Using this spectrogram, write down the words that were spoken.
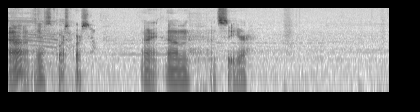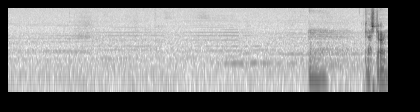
Ah, yes, of course, of course. Alright, um, let's see here. Hmm. Gosh darn,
